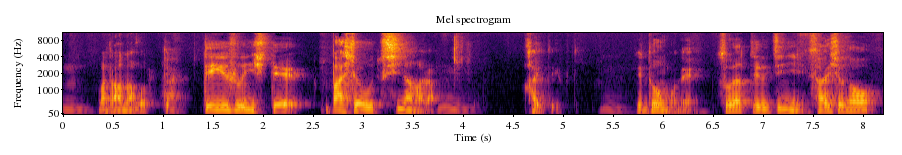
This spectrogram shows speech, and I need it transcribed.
うん。また穴掘って。はいっていう風にして、場所を移しながらうん。書いていくと。うんで、どうもね、そうやってるうちに最初の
